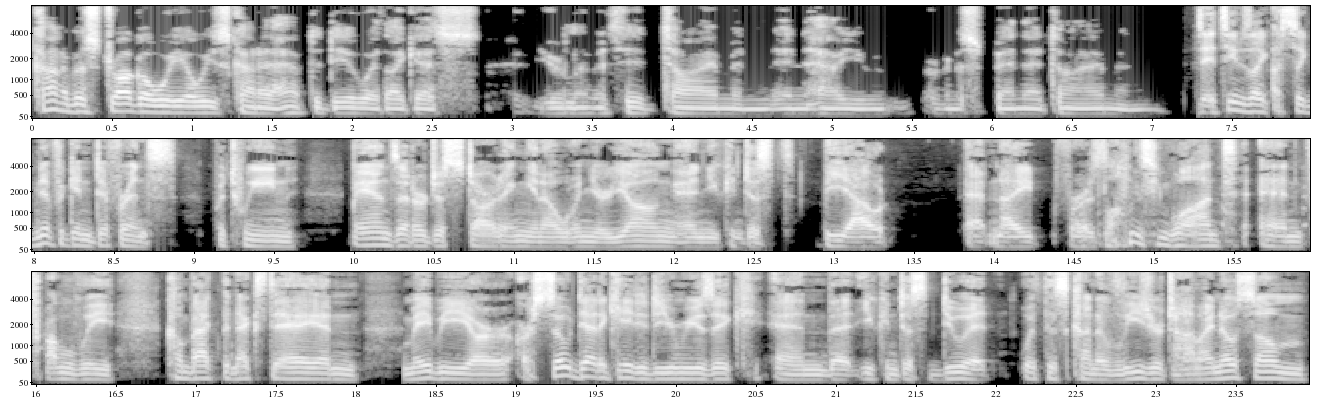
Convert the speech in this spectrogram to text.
kind of a struggle we always kind of have to deal with, I guess, your limited time and, and how you are going to spend that time. And it seems like a significant difference between bands that are just starting, you know, when you're young and you can just be out at night for as long as you want and probably come back the next day and maybe are, are so dedicated to your music and that you can just do it with this kind of leisure time. I know some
